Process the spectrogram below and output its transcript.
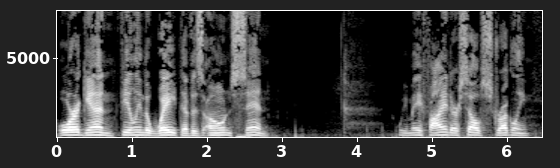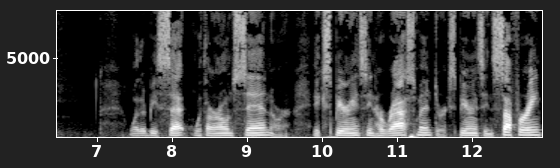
or again, feeling the weight of his own sin. We may find ourselves struggling, whether beset with our own sin or experiencing harassment or experiencing suffering,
